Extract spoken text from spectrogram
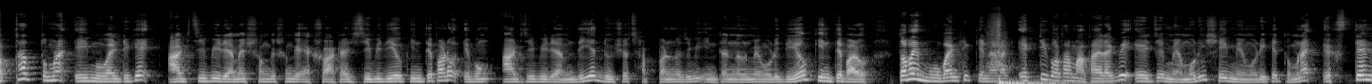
অর্থাৎ তোমরা এই মোবাইলটিকে আট জিবি র্যামের সঙ্গে সঙ্গে একশো আঠাইশ জিবি দিয়েও কিনতে পারো এবং আট জিবি র্যাম দিয়ে দুইশো ছাপ্পান্ন জিবি ইন্টারনাল মেমোরি দিয়েও কিনতে পারো। তবে মোবাইলটি কেনার একটি কথা মাথায় রাখবে, এর যে মেমোরি সেই মেমোরিকে তোমরা এক্সটেন্ড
